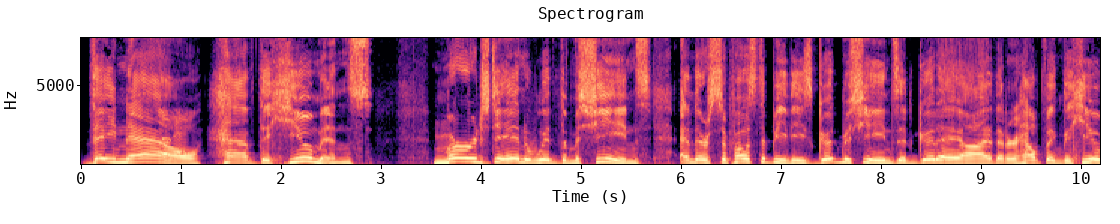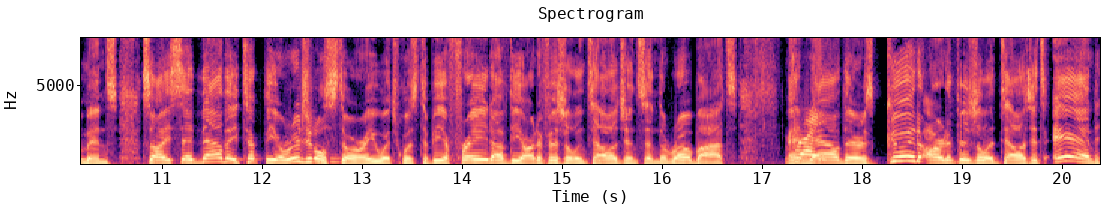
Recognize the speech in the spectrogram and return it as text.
They now Okay. have the humans merged in with the machines and there's supposed to be these good machines and good AI that are helping the humans. So I said now they took the original mm-hmm. story which was to be afraid of the artificial intelligence and the robots and Right. now there's good artificial intelligence and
